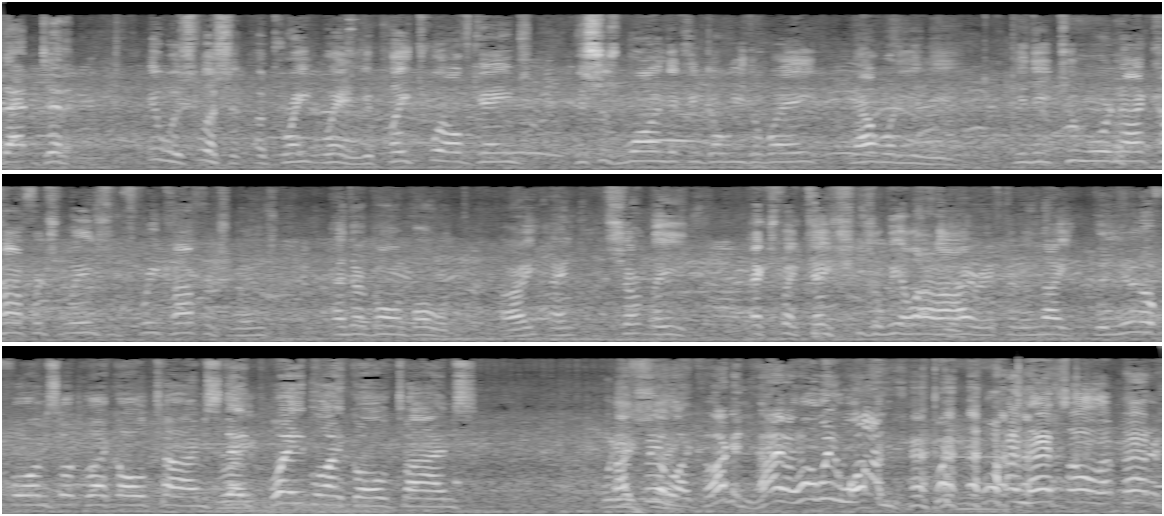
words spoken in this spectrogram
That did it. It was, listen, a great win. You play 12 games. This is one that can go either way. Now what do you need? You need two more non-conference wins and three conference wins, and they're going bold. All right, and certainly expectations will be a lot higher after the night. The uniforms look like old times. Right. They played like old times. I feel say? like hugging. you. I don't know. We won. we won. That's all that matters.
